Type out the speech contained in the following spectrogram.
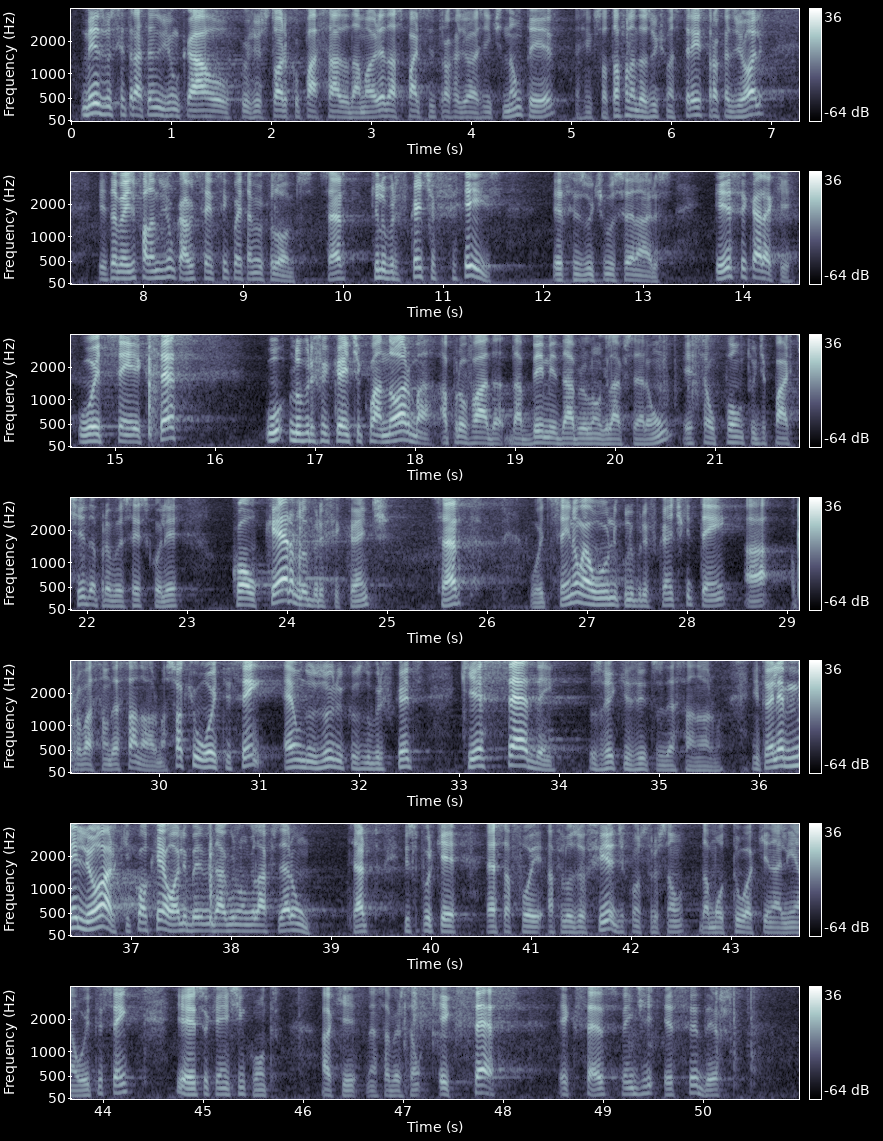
Mesmo se tratando de um carro cujo histórico passado da maioria das partes de troca de óleo a gente não teve, a gente só está falando das últimas três trocas de óleo, e também falando de um carro de 150 mil quilômetros, certo? Que lubrificante fez esses últimos cenários? Esse cara aqui, o 800 XS, o lubrificante com a norma aprovada da BMW Long Life 01. Esse é o ponto de partida para você escolher qualquer lubrificante, certo? O 800 não é o único lubrificante que tem a aprovação dessa norma. Só que o 800 é um dos únicos lubrificantes que excedem os requisitos dessa norma. Então ele é melhor que qualquer óleo BMW Long Life 01, certo? Isso porque essa foi a filosofia de construção da Motul aqui na linha 800 e é isso que a gente encontra aqui nessa versão Excess. Excess vem de exceder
